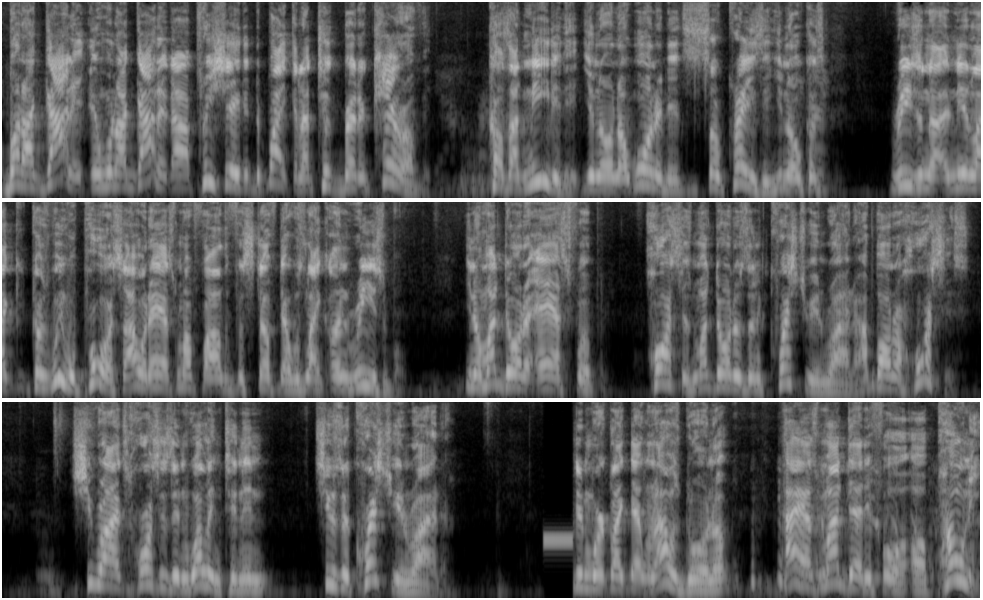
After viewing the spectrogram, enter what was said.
but I got it, and when I got it, I appreciated the bike and I took better care of it because I needed it, you know, and I wanted it. It's so crazy, you know, because mm-hmm. reason I, and then like, because we were poor, so I would ask my father for stuff that was like unreasonable. You know, my daughter asked for horses. My daughter's an equestrian rider. I bought her horses. She rides horses in Wellington, and she was an equestrian rider. Didn't work like that when I was growing up. I asked my daddy for a, a pony.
